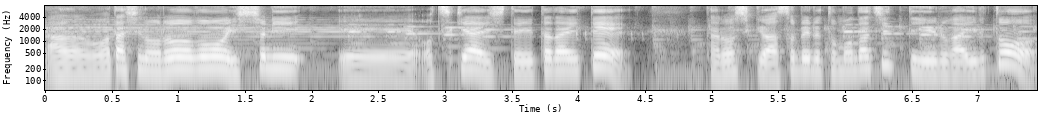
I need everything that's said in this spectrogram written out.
あの、私の老後を一緒に、えー、お付き合いしていただいて、楽しく遊べる友達っていうのがいると、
